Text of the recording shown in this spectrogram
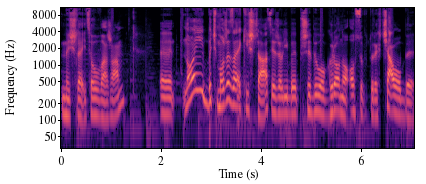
myślę i co uważam. No i być może za jakiś czas, jeżeli by przybyło grono osób, które chciałoby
